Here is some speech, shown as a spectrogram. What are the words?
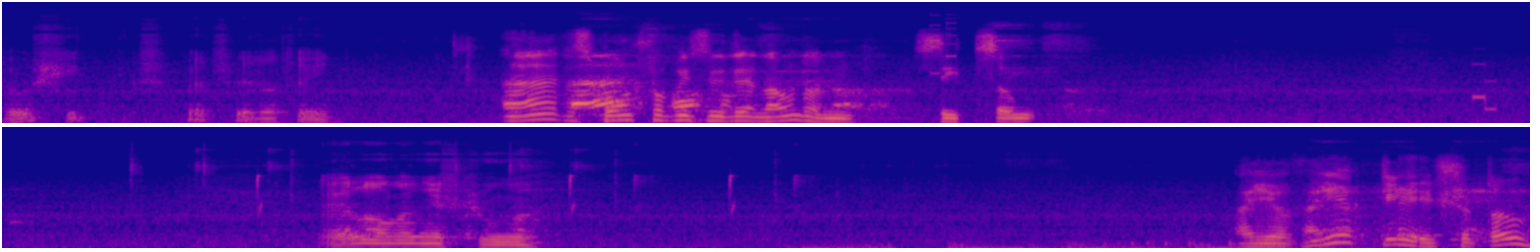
So schick, jetzt wieder drin. Ah, der Spongebob ist wieder in einer anderen Sitzung. Einladung ist gekommen. Ah ja, wirklich, schon da.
